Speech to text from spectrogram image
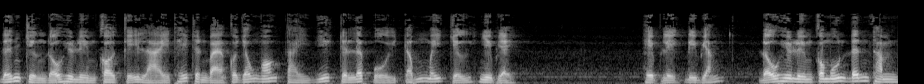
Đến chừng đỗ hiếu liêm coi kỹ lại, thấy trên bàn có dấu ngón tay viết trên lớp bụi đóng mấy chữ như vậy. Hiệp liệt đi vắng, đỗ hiếu liêm có muốn đến thăm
